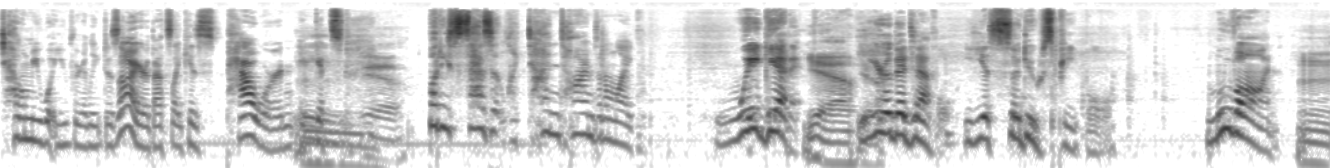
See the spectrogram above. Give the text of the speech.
"Tell me what you really desire." That's like his power, and it gets. Yeah. But he says it like ten times, and I'm like, "We get it." yeah. You're the devil. You seduce people. Move on. Hmm.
